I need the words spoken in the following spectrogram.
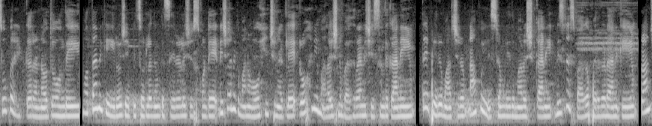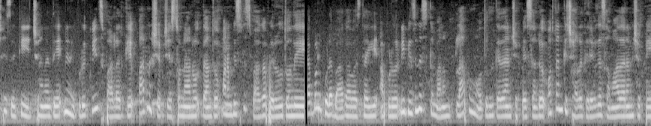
సూపర్ హిట్గా రన్ అవుతూ ఉంది. మొత్తానికి ఈ రోజు ఎపిసోడ్లో కనుక సీరియల్ చూసుకుంటే నిజానికి మనం ఊహించినట్లే రోహిణి మనోజ్ని బహరాన్ని చేసింది కానీ అదే పేరు మార్చడం నాకు ఇష్టం లేదు మనోజ్ కానీ బిజినెస్ బాగా పెరగడానికి ఫ్రాంచైజీకి ఇచ్చానంతే నేను ఇప్పుడు క్వీన్స్ పార్లర్కి పార్ట్నర్షిప్ చేస్తున్నాను. దాంతో మనం బిజినెస్ బాగా పెరుగుతుంది. డబ్బులు కూడా బాగా వస్తాయి. అప్పుడు నీ బిజినెస్కి మనం లాభం అవుతుంది కదా అని చెప్పేసాడు మొత్తానికి చాలా తెలివిగా సమాధానం చెప్పి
